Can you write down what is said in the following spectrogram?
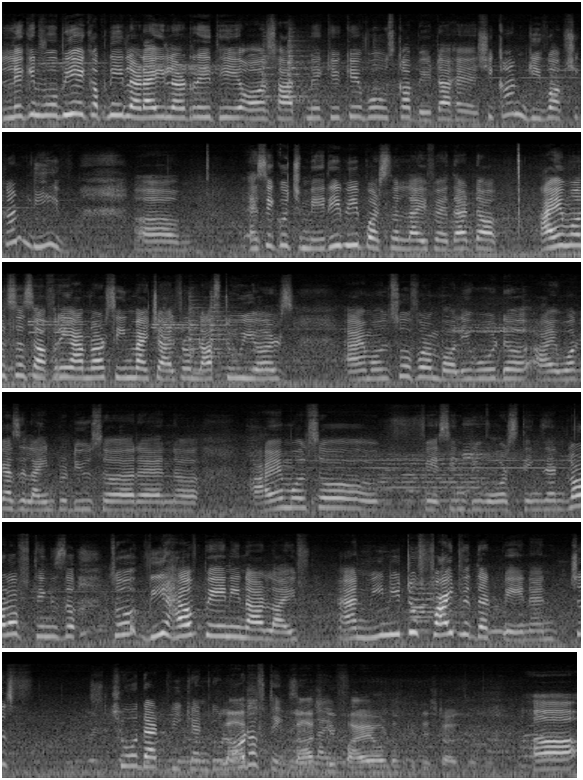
लेकिन वो भी एक अपनी लड़ाई लड़ रही थी और साथ में क्योंकि वो उसका बेटा है she can't give up she can't leave ऐसे कुछ मेरी भी पर्सनल लाइफ है that I am also suffering I am not seen my child from last two years I'm also from Bollywood. Uh, I work as a line producer and uh, I am also facing divorce things and lot of things. So we have pain in our life and we need to fight with that pain and just show that we can do a lot of things lastly, in life. 5 out of kitne stars uh,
